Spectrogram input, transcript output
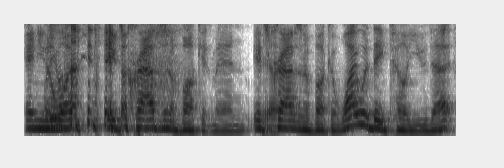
And you What know you what? want me to do? It's crabs in a bucket, man. It's crabs in a bucket. Why would they tell you that?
